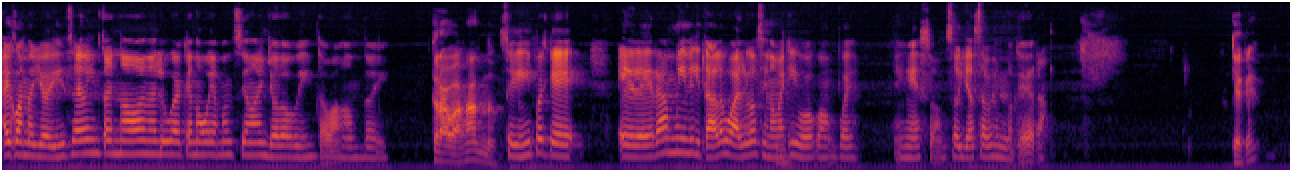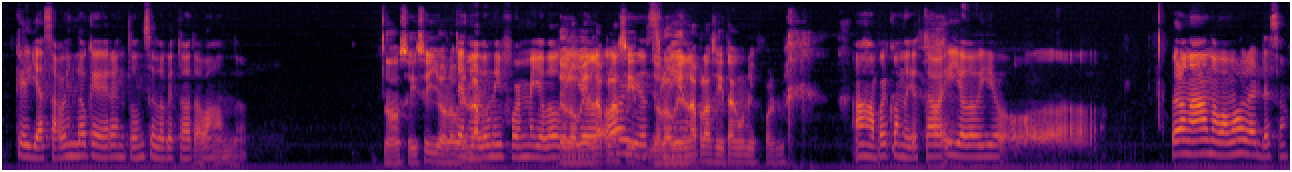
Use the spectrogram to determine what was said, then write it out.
Ay, cuando yo hice el internado en el lugar que no voy a mencionar, yo lo vi trabajando ahí. Trabajando. Sí, porque él era militar o algo, si no me equivoco, pues, en eso. So, ya saben lo que era. ¿Qué qué? Que ya saben lo que era entonces lo que estaba trabajando. No, sí, sí, yo lo vi en Tenía el la, uniforme, yo lo vi. yo lo vi en la placita. Yo lo vi en la placita en uniforme. Ajá, pues cuando yo estaba ahí, yo lo vi yo. oh. Pero nada, no vamos a hablar de eso.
